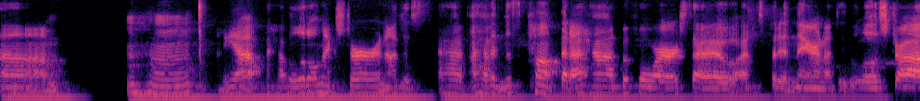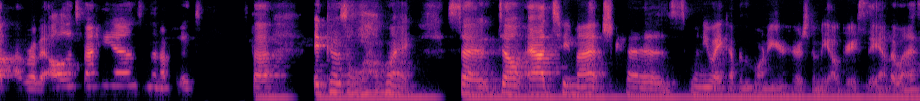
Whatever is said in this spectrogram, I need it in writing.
Um, mm-hmm, yeah, I have a little mixture, and I just I have, I have it in this pump that I had before, so I just put it in there and I do the little drop. I rub it all into my hands, and then I put it. The, it goes a long way. So don't add too much because when you wake up in the morning, your hair is gonna be all greasy otherwise.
